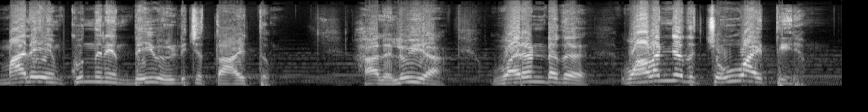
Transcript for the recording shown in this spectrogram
മലയും കുന്നിനെയും ദൈവം ഇടിച്ച് താഴ്ത്തും. ഹാലലൂയ വരണ്ടത് വളഞ്ഞത് ചൊവ്വായിത്തീരും.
